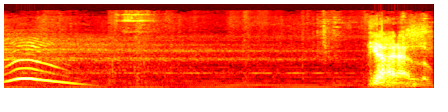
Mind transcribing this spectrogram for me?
Woo! God, I love.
